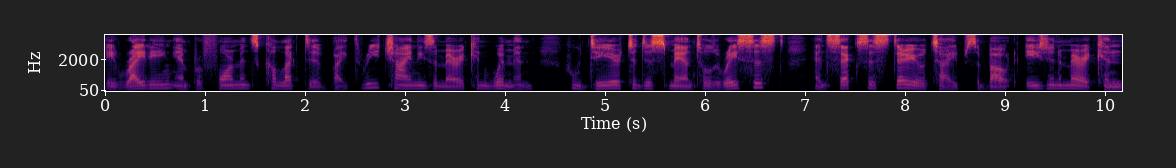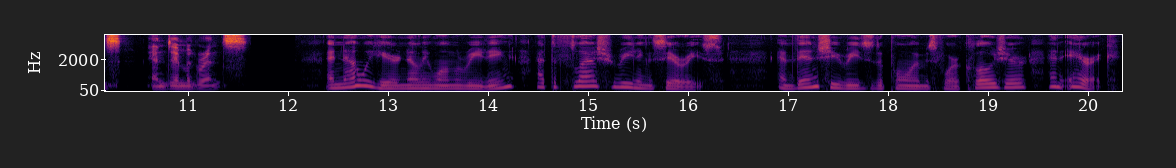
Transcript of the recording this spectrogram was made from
a writing and performance collective by three Chinese American women who dare to dismantle racist and sexist stereotypes about Asian Americans and immigrants. And now we hear Nellie Wong reading at the Flash Reading Series. And then she reads the poems Foreclosure and Eric,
